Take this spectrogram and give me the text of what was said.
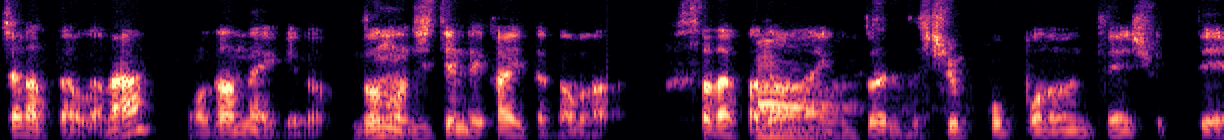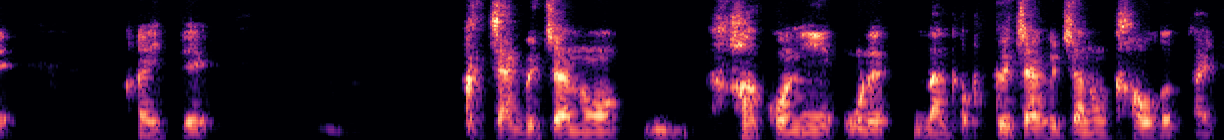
ちゃかったのかな？わかんないけど、どの時点で書いたかは定かではないけど、シュッポッポの運転手って書いて、ぐちゃぐちゃの箱に俺、なんかぐちゃぐちゃの顔が書いて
